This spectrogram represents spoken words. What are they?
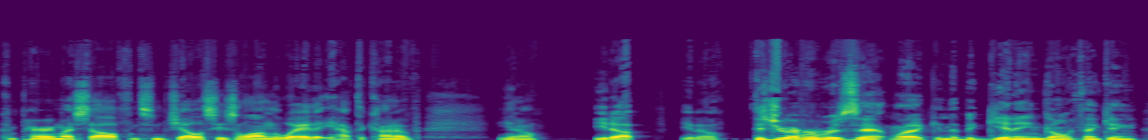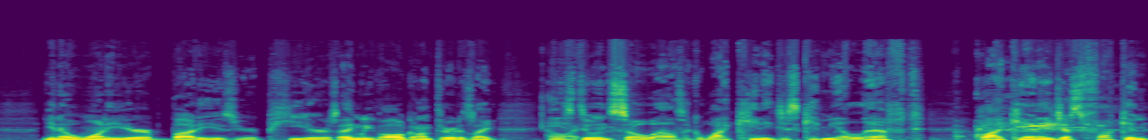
comparing myself and some jealousies along the way that you have to kind of you know eat up. You know Did you ever resent, like in the beginning, going thinking, you know, one of your buddies, your peers? I think we've all gone through it. it. Is like Oh, he's I- doing so well. It's like, why can't he just give me a lift? Why can't he just fucking?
